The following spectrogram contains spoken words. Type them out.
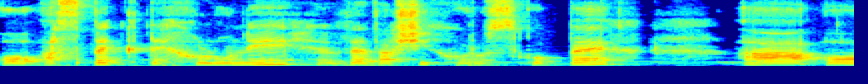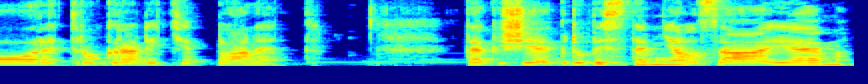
o aspektech Luny ve vašich horoskopech a o retrograditě planet. Takže kdo byste měl zájem,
